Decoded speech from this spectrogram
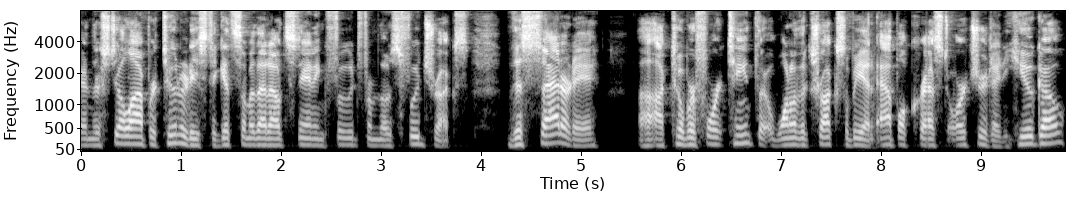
and there's still opportunities to get some of that outstanding food from those food trucks. This Saturday, uh, October 14th, uh, one of the trucks will be at Applecrest Orchard in Hugo.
